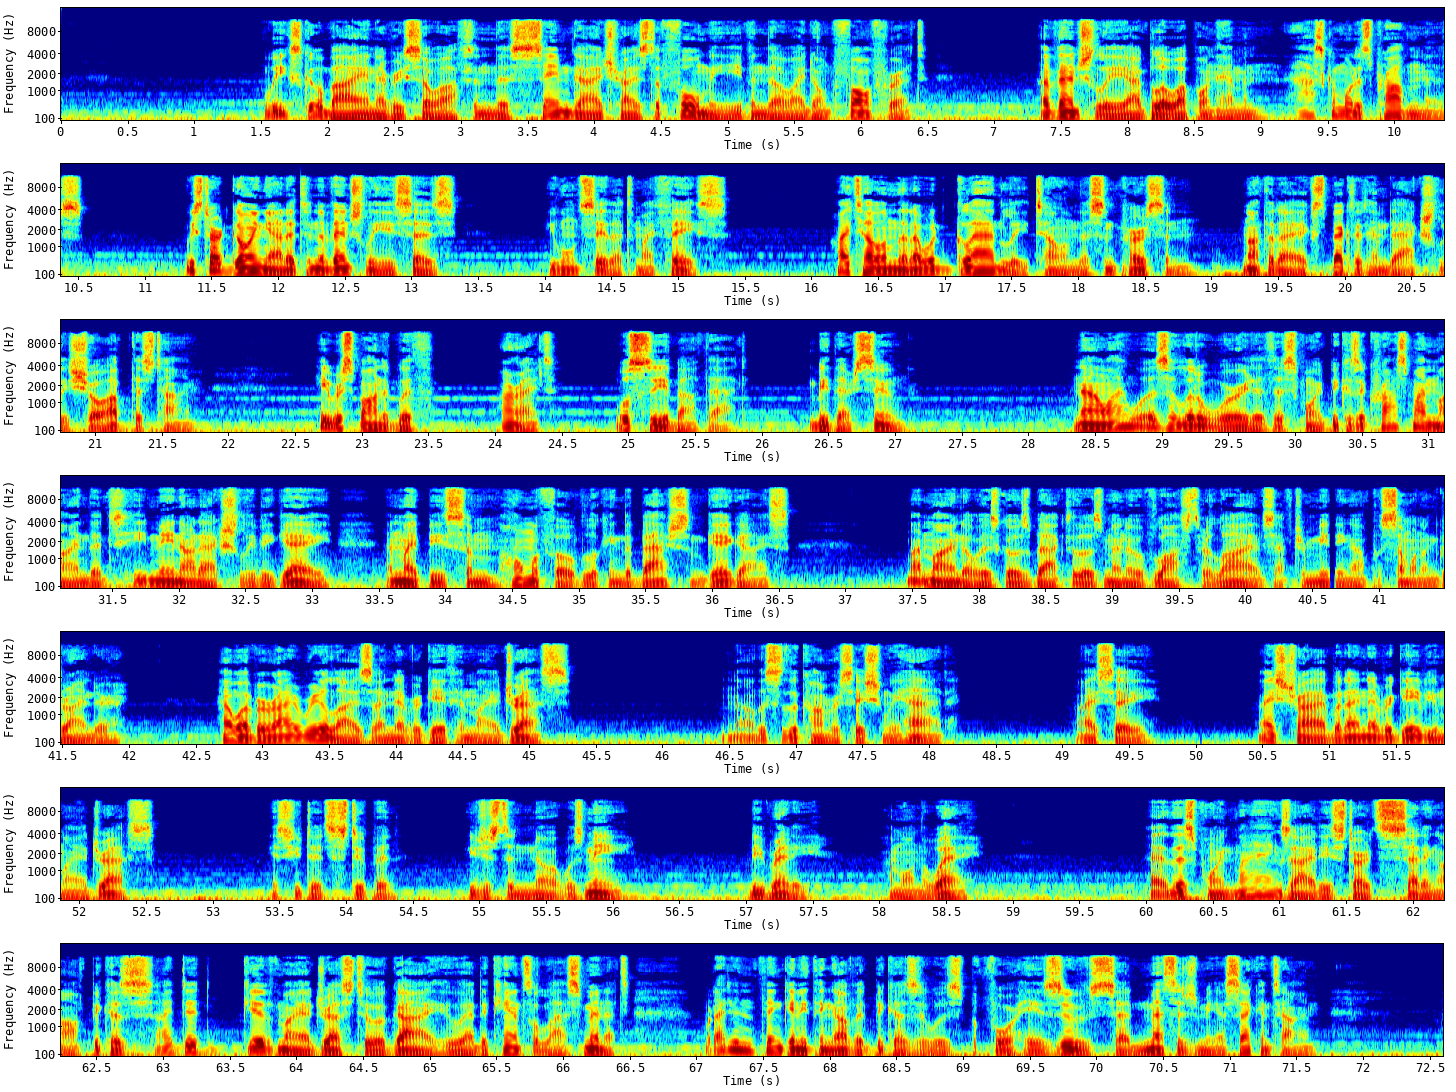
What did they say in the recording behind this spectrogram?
Weeks go by, and every so often, this same guy tries to fool me even though I don't fall for it. Eventually, I blow up on him and ask him what his problem is. We start going at it, and eventually he says, You won't say that to my face. I tell him that I would gladly tell him this in person, not that I expected him to actually show up this time. He responded with, Alright, we'll see about that. Be there soon. Now, I was a little worried at this point because it crossed my mind that he may not actually be gay and might be some homophobe looking to bash some gay guys. My mind always goes back to those men who have lost their lives after meeting up with someone on Grindr. However, I realize I never gave him my address. Now, this is the conversation we had. I say, Nice try, but I never gave you my address. Yes, you did, stupid. You just didn't know it was me. Be ready. I'm on the way. At this point, my anxiety starts setting off because I did give my address to a guy who had to cancel last minute, but I didn't think anything of it because it was before Jesus had messaged me a second time.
